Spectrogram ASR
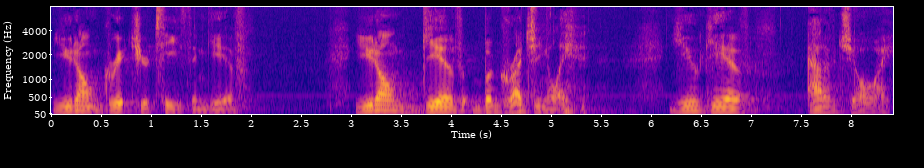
you don't grit your teeth and give. You don't give begrudgingly. You give out of joy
